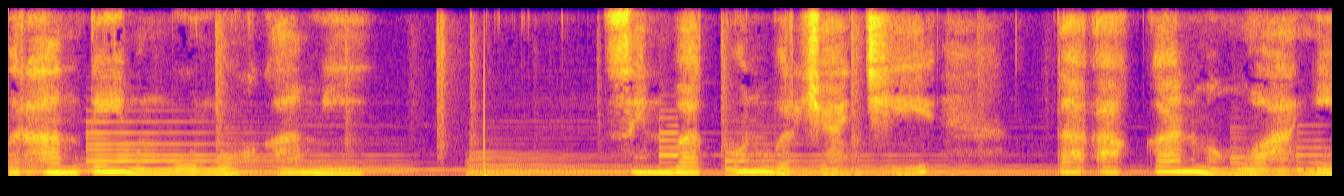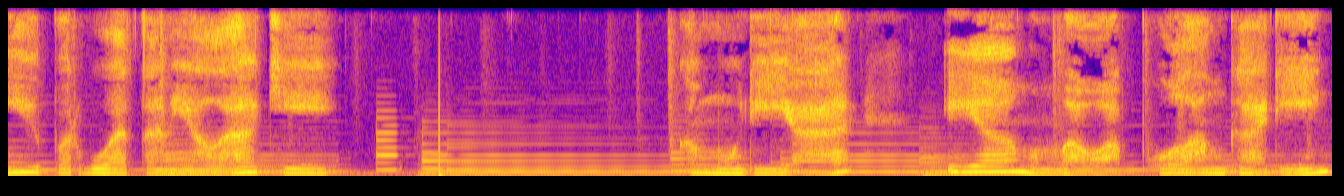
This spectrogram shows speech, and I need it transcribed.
berhenti membunuh kami." Sinbad pun berjanji tak akan mengulangi perbuatannya lagi. Kemudian ia membawa pulang gading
